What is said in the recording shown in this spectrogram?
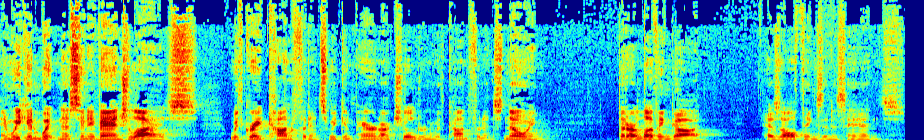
and we can witness and evangelize with great confidence. We can parent our children with confidence, knowing that our loving God has all things in his hands.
